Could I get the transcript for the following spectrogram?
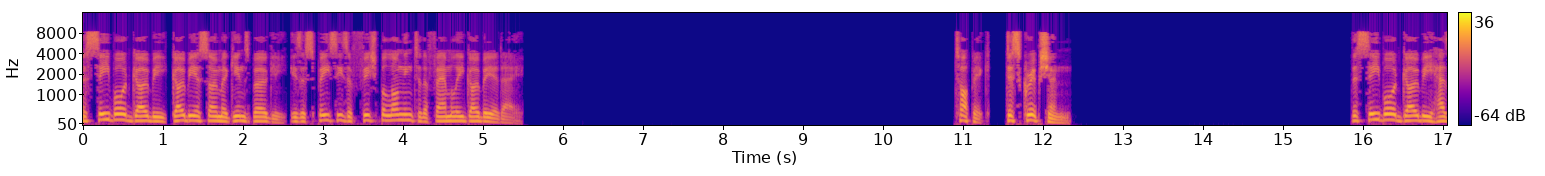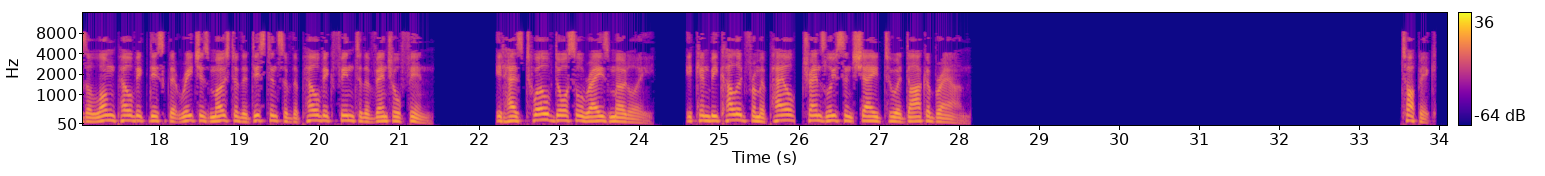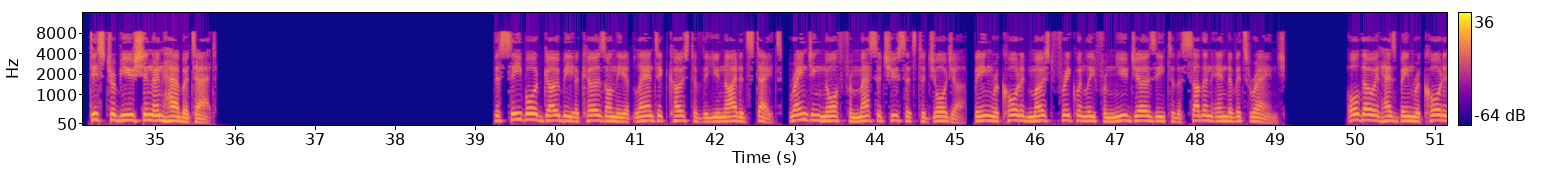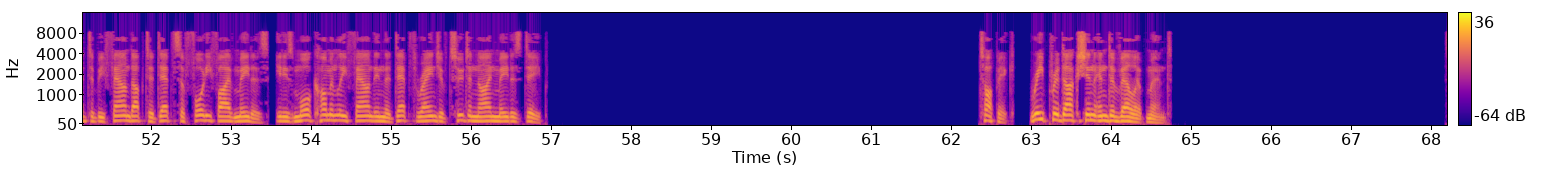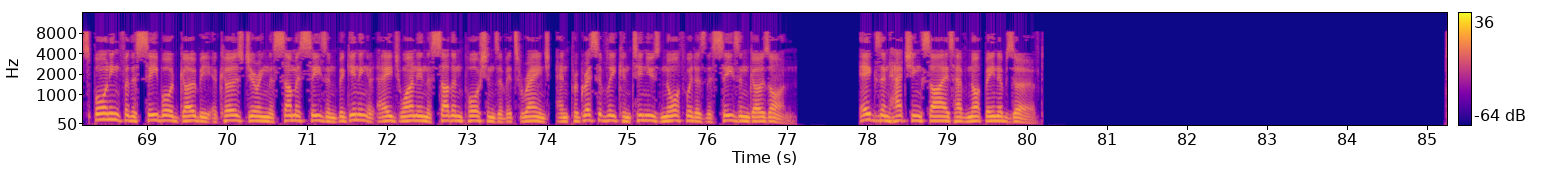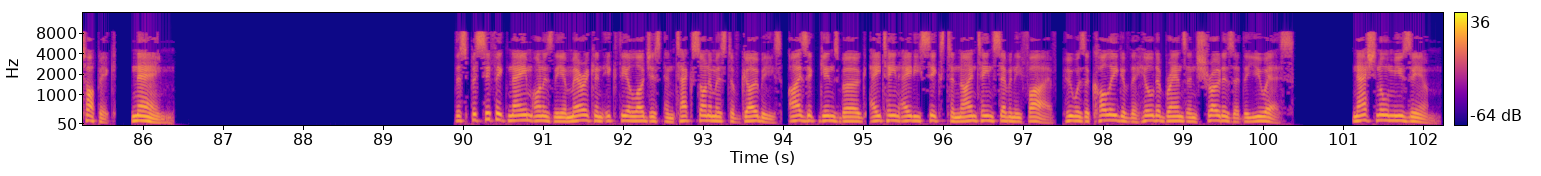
The seaboard goby is a species of fish belonging to the family Gobiidae. Description. The seaboard goby has a long pelvic disc that reaches most of the distance of the pelvic fin to the ventral fin. It has 12 dorsal rays modally. It can be colored from a pale, translucent shade to a darker brown. Topic: Distribution and habitat. The seaboard goby occurs on the Atlantic coast of the United States, ranging north from Massachusetts to Georgia, being recorded most frequently from New Jersey to the southern end of its range. Although it has been recorded to be found up to depths of 45 meters, it is more commonly found in the depth range of 2 to 9 meters deep. Topic: Reproduction and development Spawning for the seaboard goby occurs during the summer season beginning at age 1 in the southern portions of its range, and progressively continues northward as the season goes on. Eggs and hatching size have not been observed. Name The specific name honors the American ichthyologist and taxonomist of gobies, Isaac Ginsburg (1886–1975), who was a colleague of the Hildebrands and Schroeders at the U.S. National Museum.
